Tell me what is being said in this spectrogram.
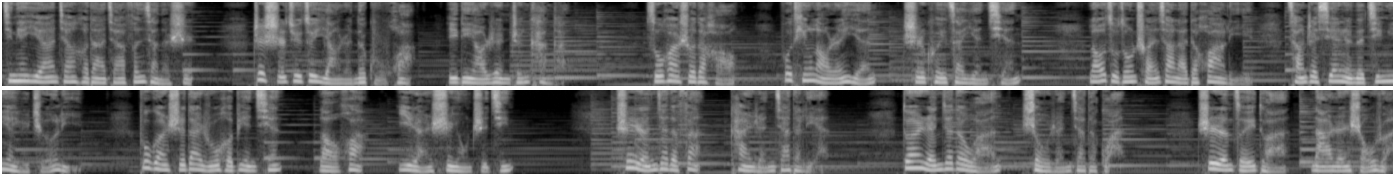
今天叶安将和大家分享的是。这十句最养人的古话，一定要认真看看。俗话说得好，不听老人言，吃亏在眼前。老祖宗传下来的话里，藏着先人的经验与哲理。不管时代如何变迁，老话依然适用至今。吃人家的饭，看人家的脸；端人家的碗，受人家的管。吃人嘴短，拿人手软。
